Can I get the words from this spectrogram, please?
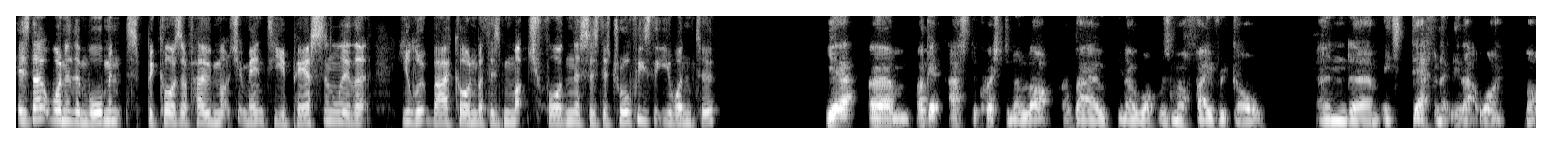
is that one of the moments because of how much it meant to you personally that you look back on with as much fondness as the trophies that you won too? Yeah, um, I get asked the question a lot about you know what was my favourite goal, and um, it's definitely that one. My,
